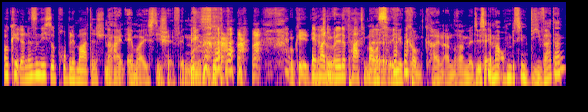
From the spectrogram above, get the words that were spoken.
Okay, dann ist es nicht so problematisch. Nein, Emma ist die Chefin. Okay, Emma, hat die wilde Partymaus. Äh, hier kommt kein anderer mit. Ist Emma auch ein bisschen Diva dann?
